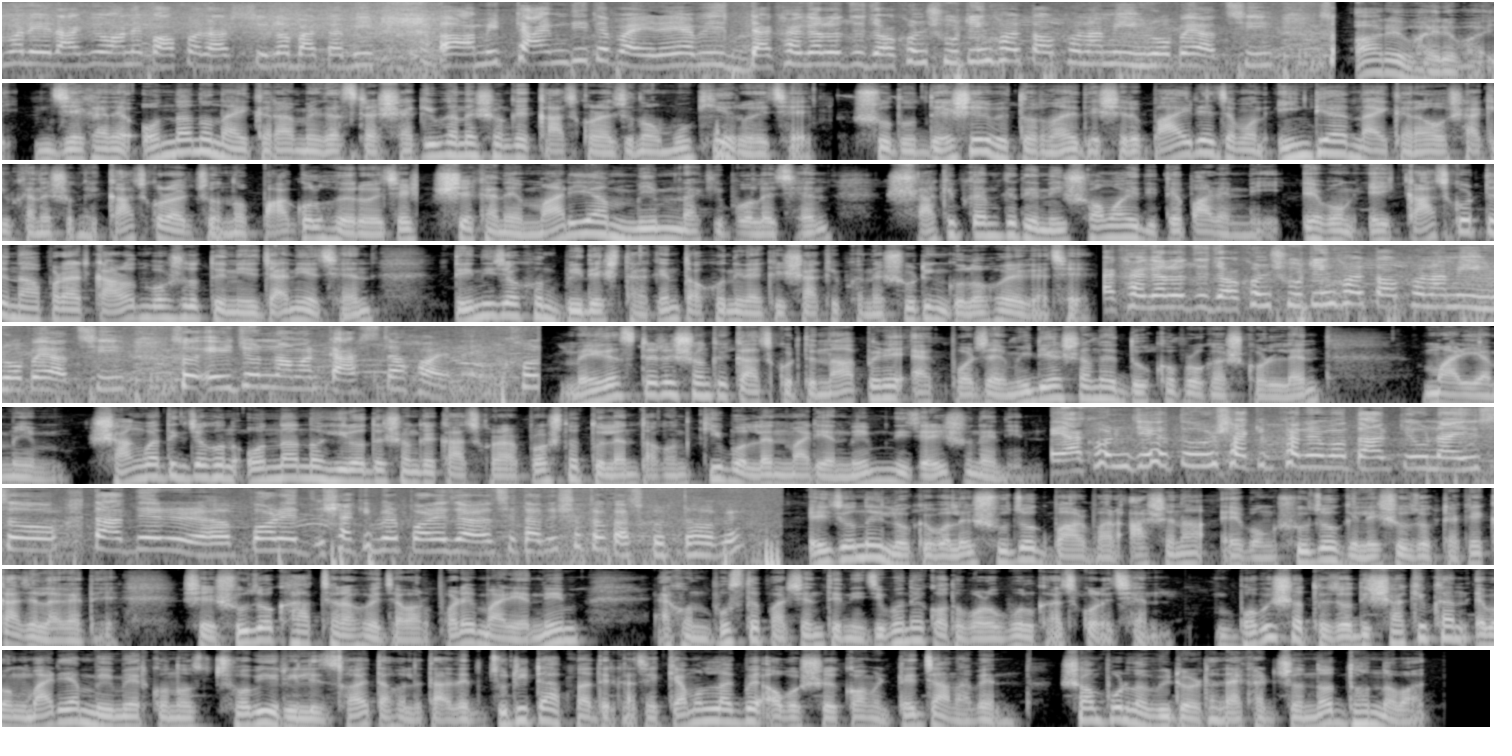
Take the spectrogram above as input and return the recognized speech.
আমার এর আগে অনেক অফার আসছিল বাট আমি আমি টাইম দিতে পারি নাই। আমি দেখা গেল যে যখন শুটিং হয় তখন আমি ইউরোপে আছি আরে ভাই রে ভাই, যেখানে অন্যান্য নায়িকারা মেগাস্টার শাকিব খানের সঙ্গে কাজ করার জন্য মুখিয়ে রয়েছে, শুধু দেশের ভেতর নয়, দেশের বাইরে যেমন ইন্ডিয়ার নায়িকারাও শাকিব খানের সঙ্গে কাজ করার জন্য পাগল হয়ে রয়েছে, সেখানে মারিয়াম মিম নাকি বলেছেন, শাকিব খানকে তিনি সময় দিতে পারেননি এবং এই কাজ করতে না পারার কারণবশত তিনি জানিয়েছেন তিনি যখন বিদেশ থাকেন তখনই নাকি শাকিব খানের শুটিংগুলো হয়ে গেছে। দেখা গেল যে যখন শুটিং হয় তখন আমি ইউরোপে আছি। সো এই জন্য আমার কাজটা হয় না এখন। মেগাস্টারের সঙ্গে কাজ করতে না পেরে এক পর্যায়ে মিডিয়ার সামনে দুঃখ প্রকাশ করলেন মারিয়া মিম। সাংবাদিক যখন অন্যান্য হিরোদের সঙ্গে কাজ করার প্রশ্ন তুলেন তখন কি বললেন মারিয়ান মিম নিজেই শুনে নিন। এখন যেহেতু শাকিব খানের মতো আর কেউ নাই সো তাদের পরে শাকিবের পরে যারা আছে তাদের সাথেও কাজ করতে হবে। এই জন্যই লোকে বলে সুযোগ বারবার আসে না এবং সুযোগ এলে সুযোগটাকে কাজে লাগাতে। সেই সুযোগ হাতছাড়া হয়ে যাওয়ার পরে মারিয়া নিম এখন বুঝতে পারছেন তিনি জীবনে কত বড় ভুল কাজ করেছেন। ভবিষ্যতে যদি শাকিব খান এবং মারিয়াম মিমের কোনো ছবি রিলিজ হয় তাহলে তাদের জুটিটা আপনাদের কাছে কেমন লাগবে অবশ্যই কমেন্টে জানাবেন। সম্পূর্ণ ভিডিওটা দেখার জন্য ধন্যবাদ।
